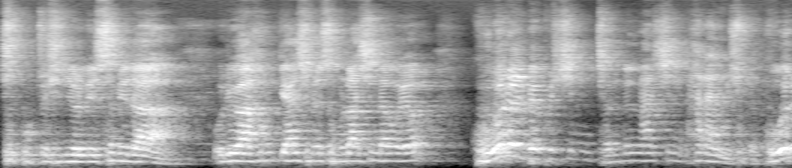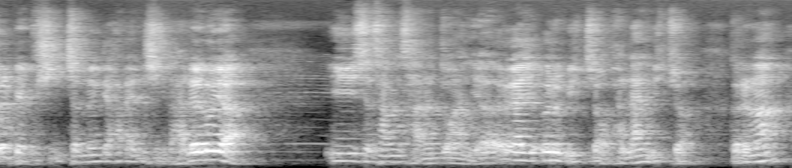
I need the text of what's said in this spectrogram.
축복 주신 줄 믿습니다. 우리와 함께 하시면서 뭘 하신다고요? 구원을 베푸신 전능하신 하나님이십니다. 구원을 베푸신 전능자 하나님이십니다. 할렐루야. 이 세상 사는 동안 여러 가지 어려움이 있죠. 환란이 있죠. 그러나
